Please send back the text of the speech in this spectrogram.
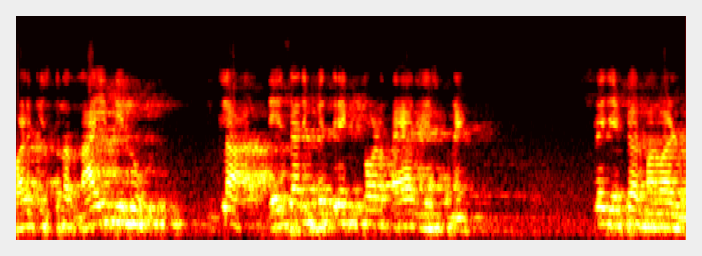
వాళ్ళకి ఇస్తున్న రాయితీలు ఇట్లా దేశానికి వ్యతిరేకంగా వాళ్ళు తయారు చేసుకున్నాయి. ఇప్పుడే చెప్పారు మన వాళ్ళు.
